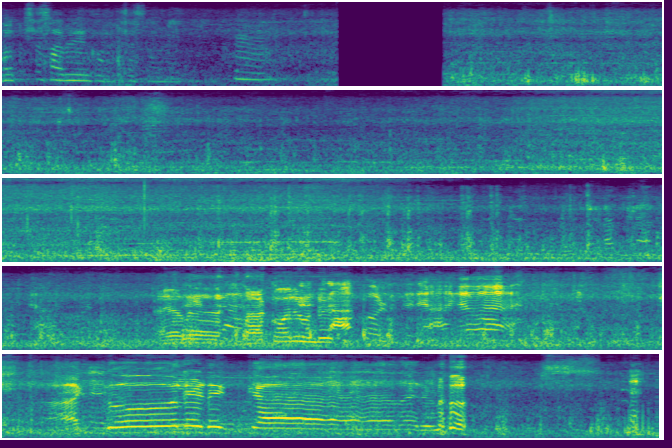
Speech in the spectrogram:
കുറച്ച് സമയം കുറച്ച് സമയം. താക്കോൽ കൊണ്ട് താക്കോലെടുക്കാതരുണോ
